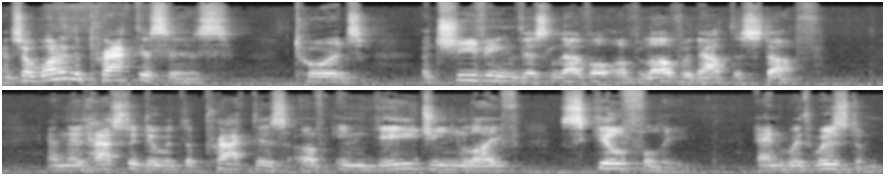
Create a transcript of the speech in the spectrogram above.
And so, one of the practices towards achieving this level of love without the stuff, and it has to do with the practice of engaging life skillfully and with wisdom,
